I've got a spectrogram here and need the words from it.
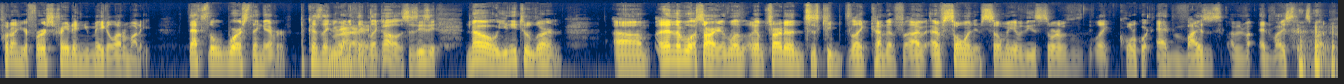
put on your first trade and you make a lot of money. That's the worst thing ever because then you're right. gonna think like, oh, this is easy. No, you need to learn. Um, and then the well, sorry, I'm sorry to just keep like kind of I've, I have so many so many of these sort of like quote unquote advice advice things. But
